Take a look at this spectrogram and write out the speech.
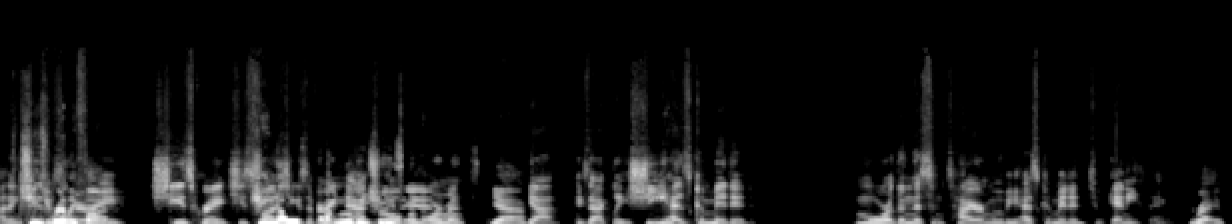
I think She's a really very- fun. She's great. She's She fun. knows She gives a very natural she's in. performance. Yeah. Yeah, exactly. She has committed more than this entire movie has committed to anything. Right.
